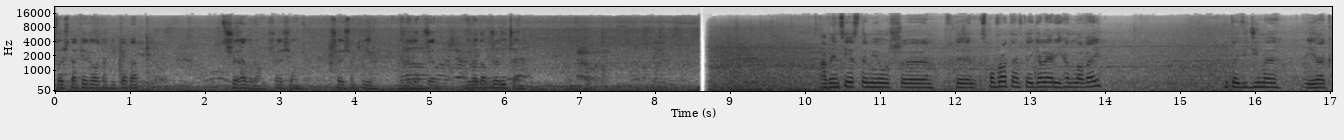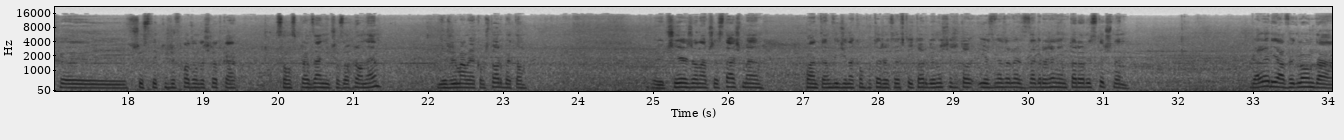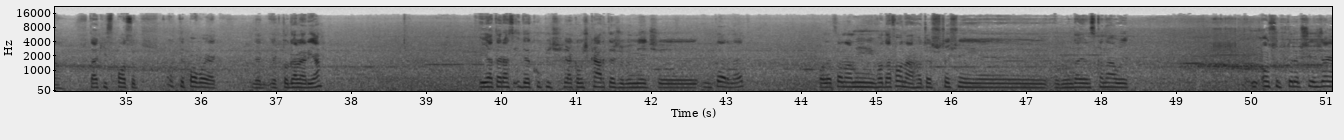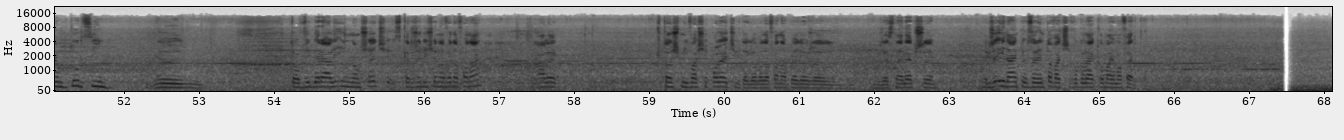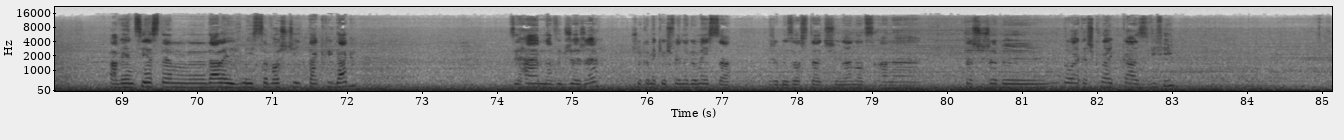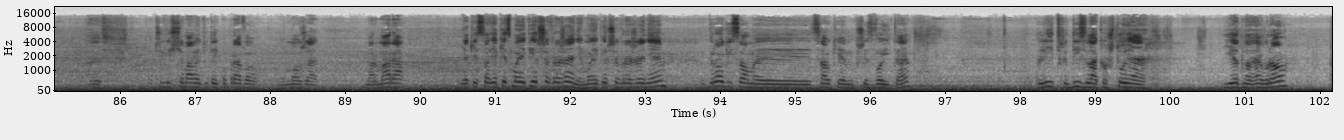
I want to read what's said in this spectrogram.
coś takiego, taki kebab 3 euro, 60, 60 lir, ile dobrze, ile dobrze liczę. A więc jestem już w tym, z powrotem w tej galerii handlowej. Tutaj widzimy jak e, wszyscy, którzy wchodzą do środka są sprawdzani przez ochronę. Jeżeli mamy jakąś torbę, to e, przyjeżdża ona przez taśmę. Pan tam widzi na komputerze, co jest w tej torbie. Myślę, że to jest związane z zagrożeniem terrorystycznym. Galeria wygląda w taki sposób, no, typowo jak, jak, jak to galeria. I ja teraz idę kupić jakąś kartę, żeby mieć e, internet. Polecono mi Vodafona, chociaż wcześniej e, oglądając kanały i osób, które przyjeżdżają do Turcji, e, to wybierali inną sieć, skarżyli się na Vodafona, ale ktoś mi właśnie polecił tego Vodafona, powiedział, że, że jest najlepszy. Także idę najpierw zorientować się w ogóle jaką mają ofertę. A więc jestem dalej w miejscowości Takridag. Zjechałem na wybrzeże. Szukam jakiegoś fajnego miejsca, żeby zostać na noc, ale też żeby była jakaś knajpka z Wi-Fi. E, Oczywiście mamy tutaj po prawo morze Marmara. Jakie, są, jakie jest moje pierwsze wrażenie? Moje pierwsze wrażenie, drogi są y, całkiem przyzwoite litr diesla kosztuje 1 euro.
